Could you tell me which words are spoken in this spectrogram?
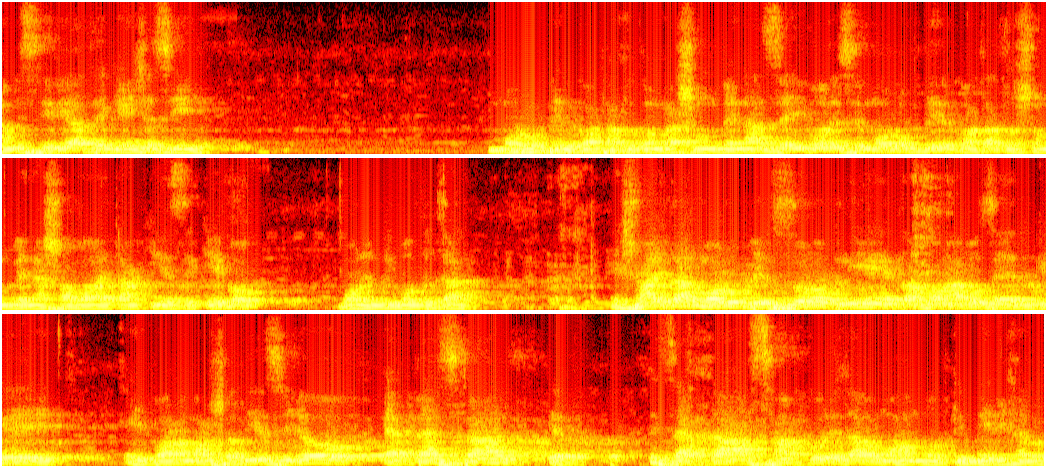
আমি সিরিয়া থেকে এসেছি। মুরব্বীর কথা তো তোমরা শুনবে না। যেই বলেছে মুরব্বীর কথা তো শুনবে না। সবাই তাকিয়েছে, কে গো? বলেন কি বলতে চান? শয়তান মুরব্বীর স্রোত নিয়ে তখন আবু জেহেলকে এই পরামর্শ দিয়েছিল সাফ করে দাও, মোহাম্মদকে মেরে ফেলো।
